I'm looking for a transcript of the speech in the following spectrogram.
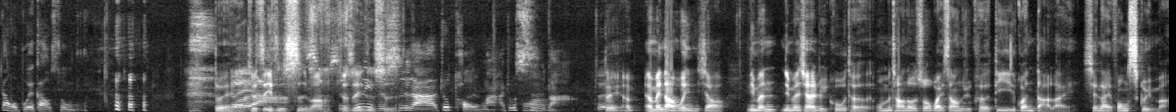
但我不会告诉你。对，对啊、就是一直试嘛，是是就是一直试。是啊，就投嘛，就试嘛。对，呃，Amanda，我问你一下。你们你们现在 recruiter，我们常常都说外商 recruiter 第一关打来，先来 phone screen 嘛，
